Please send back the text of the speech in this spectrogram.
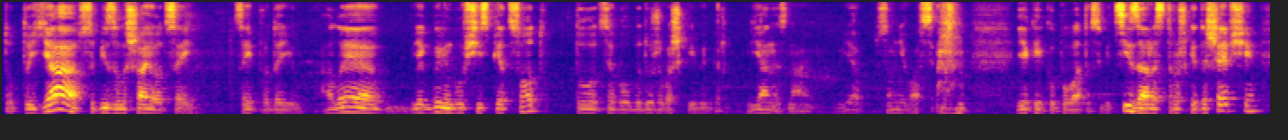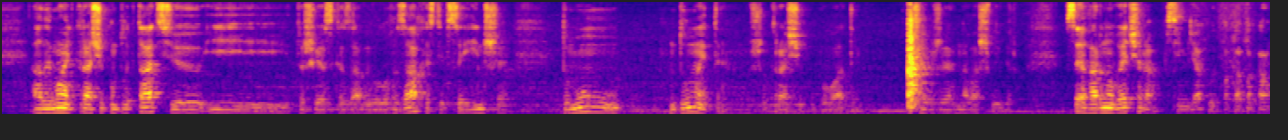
Тобто я собі залишаю оцей, цей продаю. Але якби він був 6500, то це був би дуже важкий вибір. Я не знаю, я сумнівався, який купувати собі. Ці зараз трошки дешевші, але мають кращу комплектацію і те, що я сказав, і вологозахист, і все інше. Тому думайте, що краще купувати. Це вже на ваш вибір. Все, гарного вечора. Всім дякую, пока-пока.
